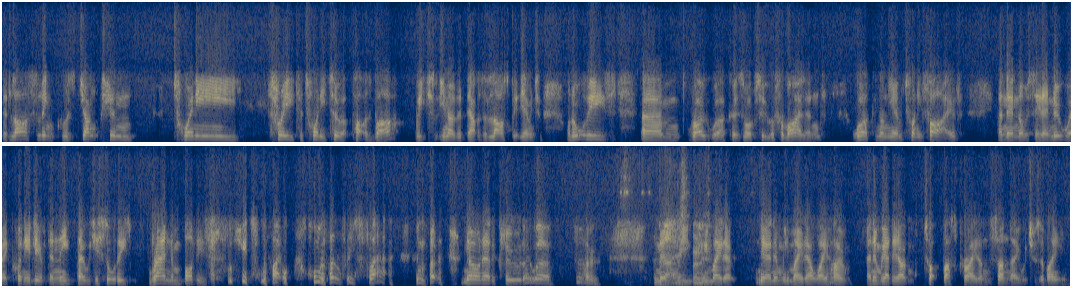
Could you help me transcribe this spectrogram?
the last link was junction 23 to 22 at Potters Bar. Which you know that, that was the last bit. of The M25, and all these um, road workers, who obviously were from Ireland, working on the M25, and then obviously they knew where Quinny lived, and they, they were just all these random bodies like all over his flat, and no, no one had a clue who they were. So, and then we, we made out, yeah, and then we made our way home, and then we had the open top bus parade on the Sunday, which was amazing.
